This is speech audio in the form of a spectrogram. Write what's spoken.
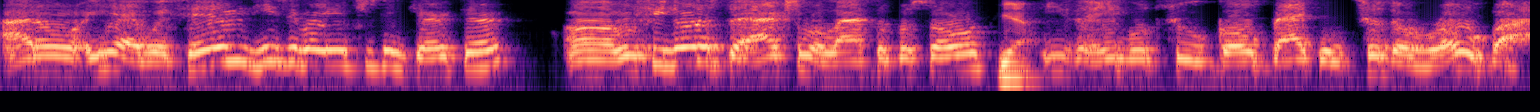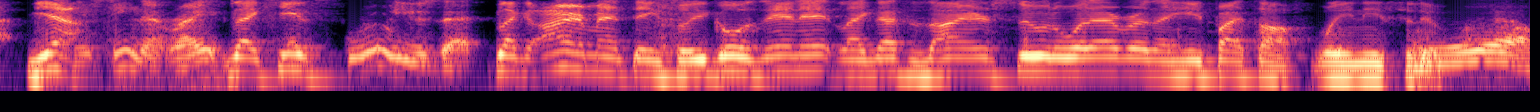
I don't, yeah, with him, he's a very interesting character. Um, if you notice the actual last episode, Yeah. he's able to go back into the robot. Yeah. You've seen that, right? Like he's We'll use that. like Iron Man thing. So he goes in it, like that's his iron suit or whatever, and then he fights off what he needs to do. Yeah.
